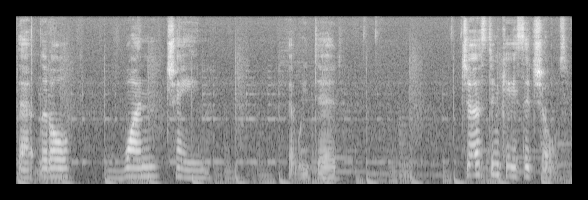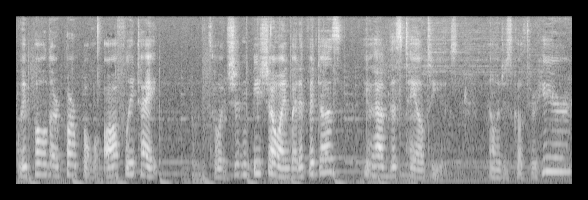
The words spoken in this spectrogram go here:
that little one chain that we did just in case it shows. We pulled our purple awfully tight so it shouldn't be showing but if it does you have this tail to use. Now we'll just go through here,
